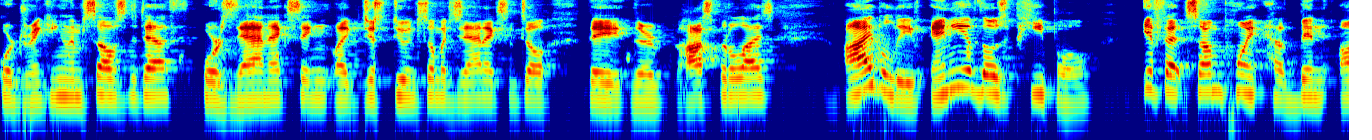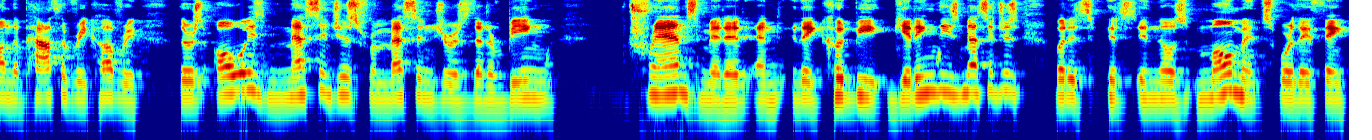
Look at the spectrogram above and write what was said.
or drinking themselves to death or Xanaxing, like just doing so much Xanax until they they're hospitalized. I believe any of those people, if at some point have been on the path of recovery, there's always messages from messengers that are being transmitted and they could be getting these messages but it's it's in those moments where they think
